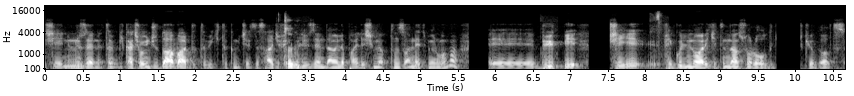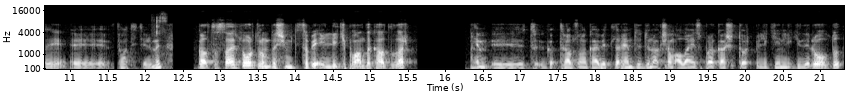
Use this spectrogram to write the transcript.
şeyinin üzerine tabii birkaç oyuncu daha vardı tabii ki takım içerisinde. Sadece Tabii. Feguli üzerinden öyle paylaşım yaptığını zannetmiyorum ama e, büyük bir şeyi Feguli'nin o hareketinden sonra oldu gözüküyor Galatasaray'ı e, Fatih Terim'in. Galatasaray zor durumda şimdi tabii 52 puanda kaldılar. Hem e, Trabzon'a kaybettiler hem de dün akşam Alanyaspor'a karşı 4-1'lik yenilgileri oldu.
